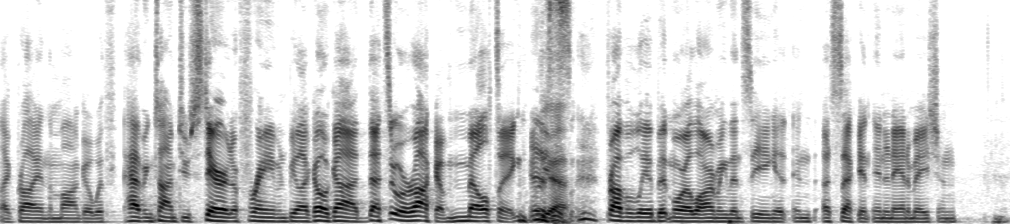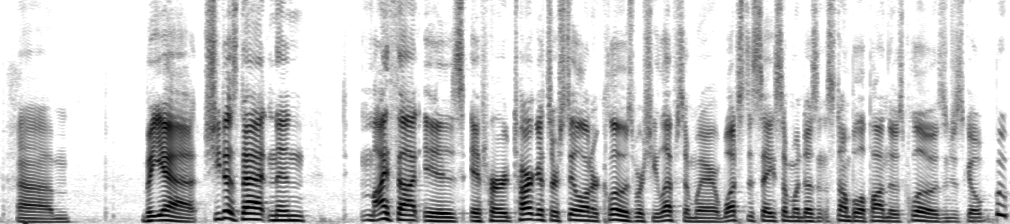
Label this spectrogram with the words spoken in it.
Like probably in the manga with having time to stare at a frame and be like, "Oh God, that's Uraraka melting." It's probably a bit more alarming than seeing it in a second in an animation. Um, but yeah, she does that, and then my thought is, if her targets are still on her clothes where she left somewhere, what's to say someone doesn't stumble upon those clothes and just go boop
